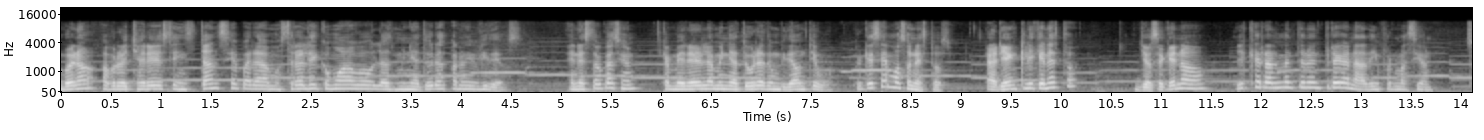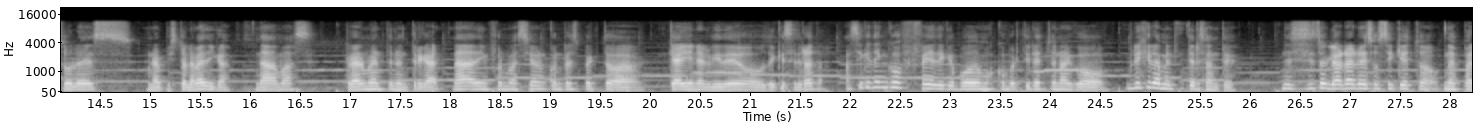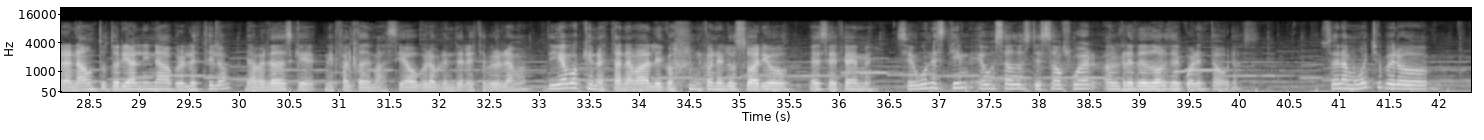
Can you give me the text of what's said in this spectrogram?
Bueno, aprovecharé esta instancia para mostrarles cómo hago las miniaturas para mis videos. En esta ocasión, cambiaré la miniatura de un video antiguo, porque seamos honestos, ¿harían clic en esto? Yo sé que no, y es que realmente no entrega nada de información, solo es una pistola médica, nada más. Realmente no entrega nada de información con respecto a qué hay en el video o de qué se trata. Así que tengo fe de que podemos convertir esto en algo ligeramente interesante. Necesito aclarar eso sí que esto no es para nada un tutorial ni nada por el estilo. La verdad es que me falta demasiado por aprender este programa. Digamos que no es tan amable con, con el usuario SFM. Según Steam he usado este software alrededor de 40 horas. Suena mucho pero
